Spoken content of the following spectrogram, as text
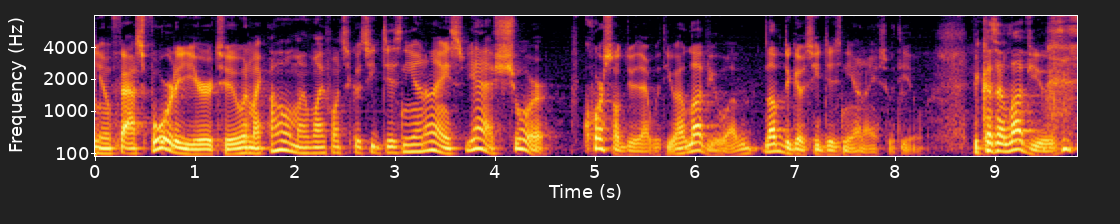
you know fast forward a year or two and I'm like, oh, my wife wants to go see Disney on Ice. Yeah, sure, of course I'll do that with you. I love you. I would love to go see Disney on Ice with you because I love you,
